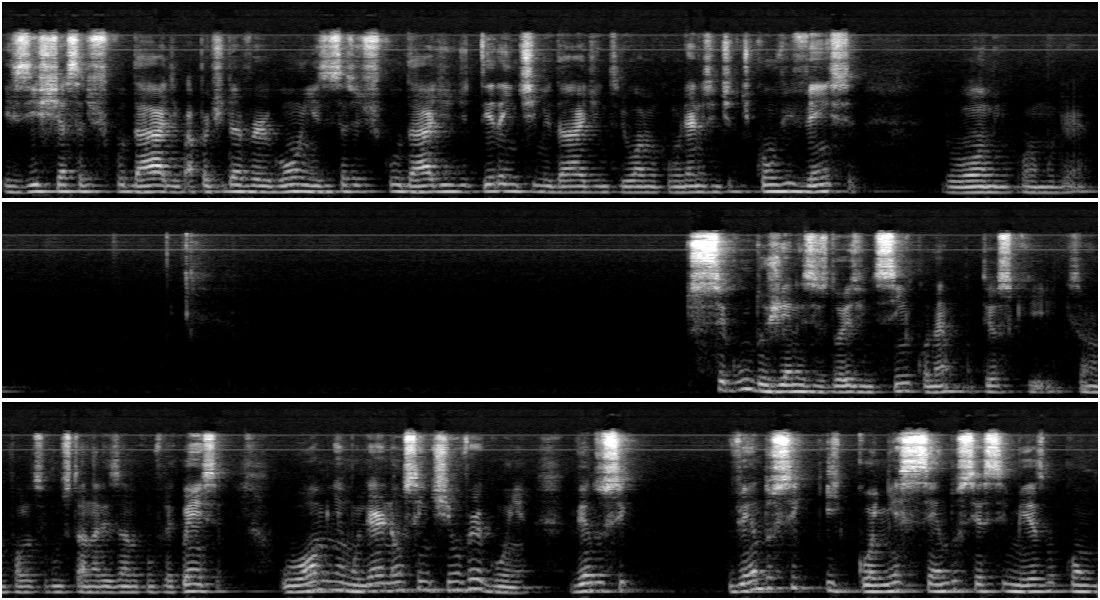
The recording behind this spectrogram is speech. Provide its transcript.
existe essa dificuldade, a partir da vergonha, existe essa dificuldade de ter a intimidade entre o homem com a mulher, no sentido de convivência do homem com a mulher. Segundo Gênesis 2:25, né, o texto que, que São João Paulo II está analisando com frequência, o homem e a mulher não sentiam vergonha, vendo-se vendo-se e conhecendo-se a si mesmo com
